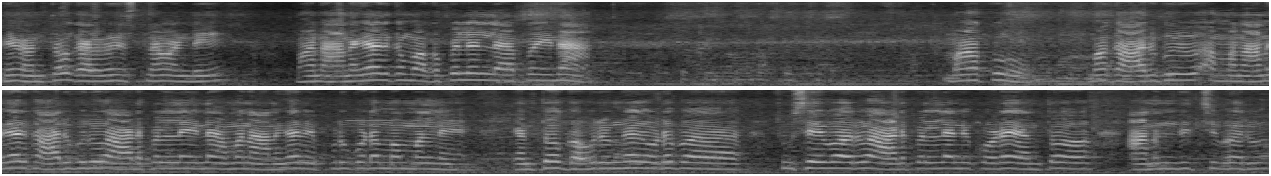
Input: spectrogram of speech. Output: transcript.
మేము ఎంతో గర్వరిస్తున్నామండి మా నాన్నగారికి మగపిల్లలు లేకపోయినా మాకు మాకు ఆరుగురు మా నాన్నగారికి ఆరుగురు ఆడపిల్లలైనా మా నాన్నగారు ఎప్పుడు కూడా మమ్మల్ని ఎంతో గౌరవంగా కూడా చూసేవారు. ఆడపిల్లలని కూడా ఎంతో ఆనందించేవారు.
